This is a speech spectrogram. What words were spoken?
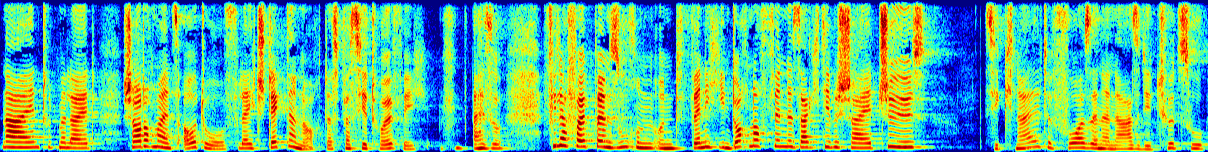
nein, tut mir leid, schau doch mal ins Auto, vielleicht steckt er noch, das passiert häufig. Also viel Erfolg beim Suchen und wenn ich ihn doch noch finde, sag ich dir Bescheid, tschüss. Sie knallte vor seiner Nase die Tür zu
